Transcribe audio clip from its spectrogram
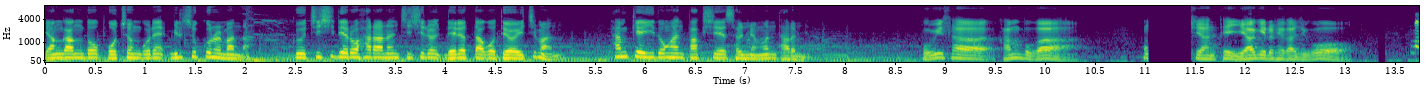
양강도 보천군의 밀수꾼을 만나 그 지시대로 하라는 지시를 내렸다고 되어 있지만 함께 이동한 박 씨의 설명은 다릅니다. 보이사 간부가 홍 씨한테 이야기를 해가지고 네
